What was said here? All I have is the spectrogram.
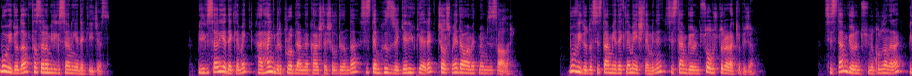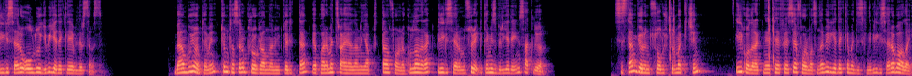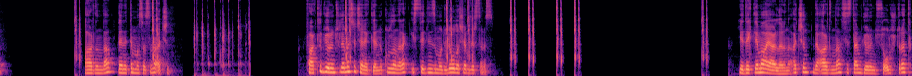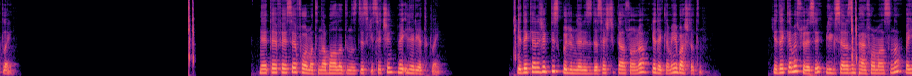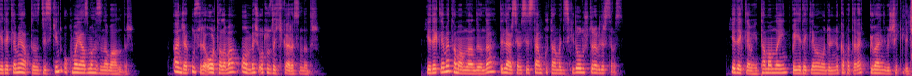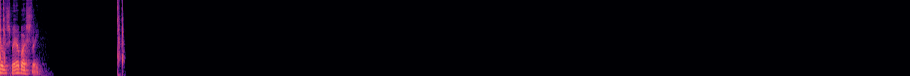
Bu videoda tasarım bilgisayarını yedekleyeceğiz. Bilgisayarı yedeklemek herhangi bir problemle karşılaşıldığında sistemi hızlıca geri yükleyerek çalışmaya devam etmemizi sağlar. Bu videoda sistem yedekleme işlemini sistem görüntüsü oluşturarak yapacağım. Sistem görüntüsünü kullanarak bilgisayarı olduğu gibi yedekleyebilirsiniz. Ben bu yöntemi tüm tasarım programlarını yükledikten ve parametre ayarlarını yaptıktan sonra kullanarak bilgisayarımın sürekli temiz bir yedeğini saklıyorum. Sistem görüntüsü oluşturmak için ilk olarak NTFS formatında bir yedekleme diskini bilgisayara bağlayın. Ardından denetim masasını açın. Farklı görüntüleme seçeneklerini kullanarak istediğiniz modüle ulaşabilirsiniz. Yedekleme ayarlarını açın ve ardından sistem görüntüsü oluştura tıklayın. NTFS formatına bağladığınız diski seçin ve ileriye tıklayın. Yedeklenecek disk bölümlerinizi de seçtikten sonra yedeklemeyi başlatın. Yedekleme süresi bilgisayarınızın performansına ve yedekleme yaptığınız diskin okuma yazma hızına bağlıdır. Ancak bu süre ortalama 15-30 dakika arasındadır. Yedekleme tamamlandığında dilerseniz sistem kurtarma diski de oluşturabilirsiniz. Yedeklemeyi tamamlayın ve yedekleme modülünü kapatarak güvenli bir şekilde çalışmaya başlayın.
